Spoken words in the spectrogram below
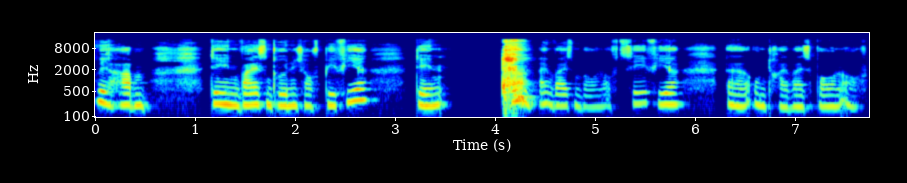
Wir haben den weißen König auf B4, den einen weißen Bauern auf C4 äh, und drei weiße Bauern auf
